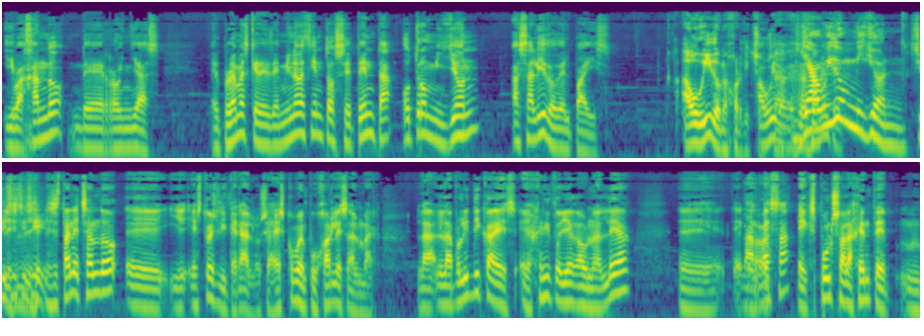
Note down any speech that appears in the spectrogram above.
y bajando de rohingyas. El problema es que desde 1970 otro millón ha salido del país ha huido, mejor dicho. ya ha huido un millón. Sí, sí, sí, Les están echando, eh, y esto es literal, o sea, es como empujarles al mar. La, política es, el ejército llega a una aldea, eh, la raza expulsa a la gente mm,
